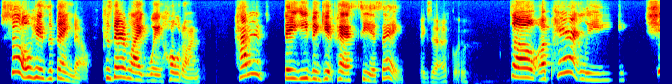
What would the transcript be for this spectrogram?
So here's the thing though, because they're like, wait, hold on. How did they even get past TSA. Exactly. So apparently, she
